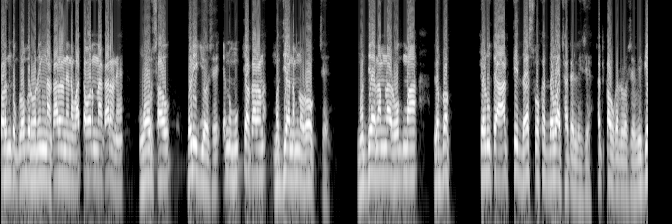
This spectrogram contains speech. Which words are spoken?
પરંતુ ગ્લોબલ વોર્મિંગના કારણે અને વાતાવરણના કારણે મોર સાવ બળી ગયો છે. એનું મુખ્ય કારણ મધ્યા નામનો રોગ છે. મધ્યા નામના રોગમાં લગભગ ખેડૂતે આઠથી દસ વખત દવા છાંટેલી છે. છંટકાવ કરેલો છે. વીઘે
